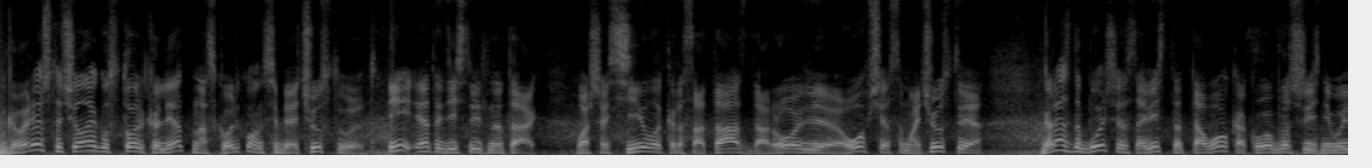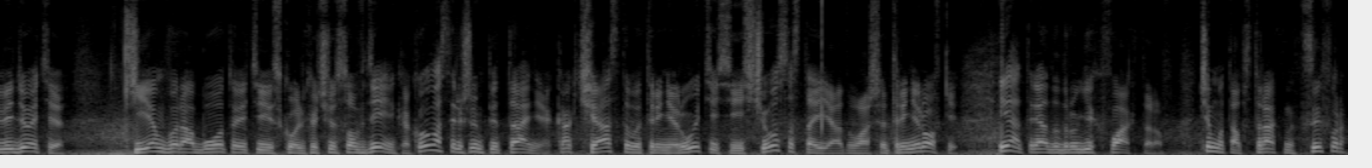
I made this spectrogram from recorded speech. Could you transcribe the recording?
Говорят, что человеку столько лет, насколько он себя чувствует. И это действительно так. Ваша сила, красота, здоровье, общее самочувствие гораздо больше зависит от того, какой образ жизни вы ведете, кем вы работаете и сколько часов в день, какой у вас режим питания, как часто вы тренируетесь и из чего состоят ваши тренировки, и от ряда других факторов, чем от абстрактных цифр,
